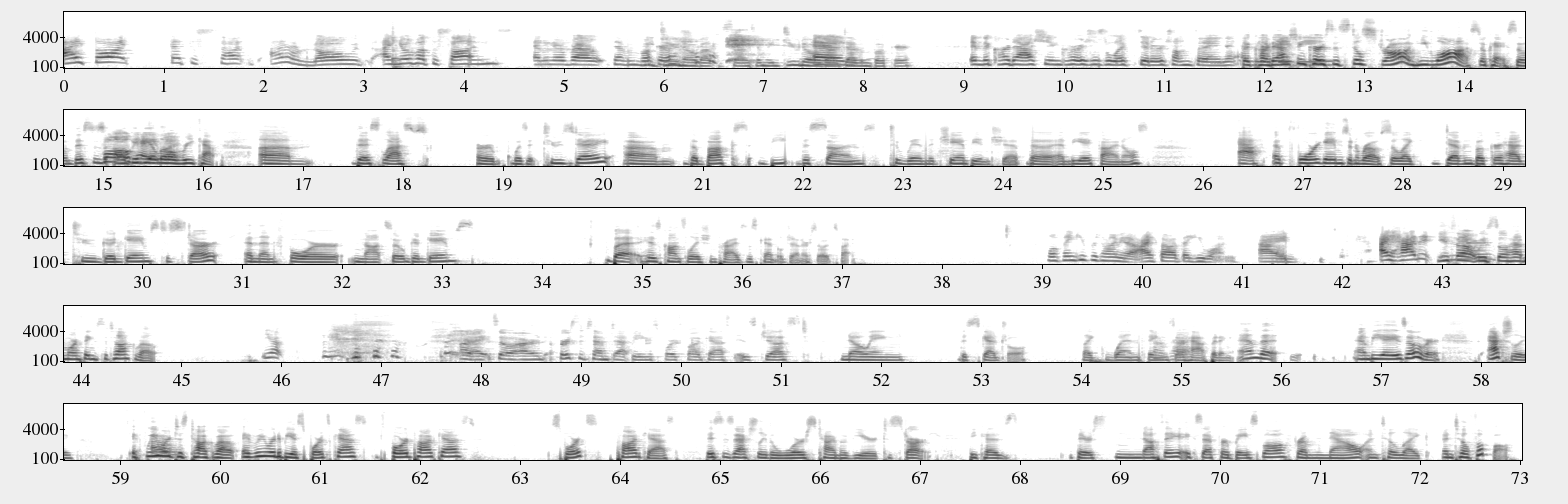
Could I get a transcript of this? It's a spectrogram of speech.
I thought that the Sun. I don't know. I know about the Suns. I don't know about Devin Booker. We do know about the Suns and we do know about Devin Booker. and the Kardashian curse is lifted or something. The I mean, Kardashian maybe- curse is still strong. He lost. Okay, so this is Well, I'll give you a little but- recap. Um this last or was it Tuesday? Um the Bucks beat the Suns to win the championship, the NBA finals. Af- uh, four games in a row. So like Devin Booker had two good games to start and then four not so good games. But his consolation prize is Kendall Jenner, so it's fine. Well, thank you for telling me that. I thought that he won. I I had it. You thought we still had more things to talk about. Yep. All right, so our first attempt at being a sports podcast is just knowing the schedule, like when things are happening, and that NBA is over. Actually, if we were Oh. to talk about, if we were to be a sportscast, sport podcast, sports podcast, this is actually the worst time of year to start because there's nothing except for baseball from now until like until football.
